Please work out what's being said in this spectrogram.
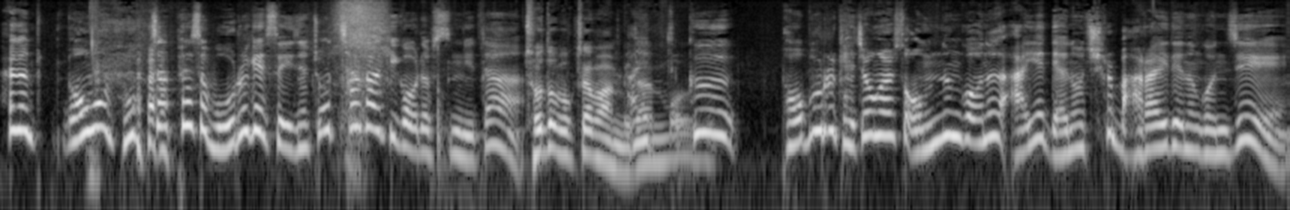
하여간 너무 복잡해서 모르겠어요. 이제 쫓아가기가 어렵습니다. 저도 복잡합니다. 아니 뭐 그 법을 개정할 수 없는 거는 아예 내놓지를 말아야 되는 건지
